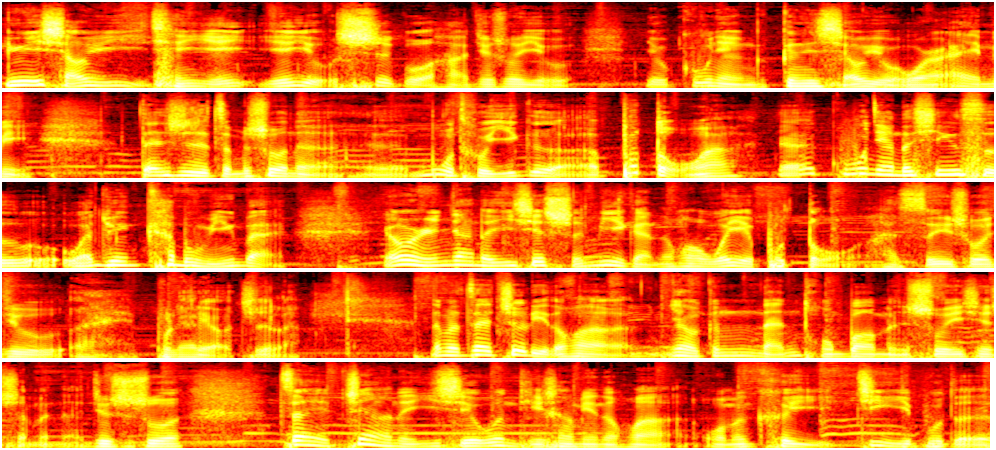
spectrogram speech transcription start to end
因为小雨以前也也有试过哈，就说有有姑娘跟小雨玩暧昧。但是怎么说呢？呃，木头一个不懂啊，呃，姑娘的心思完全看不明白，然后人家的一些神秘感的话，我也不懂，所以说就唉不了了之了。那么在这里的话，要跟男同胞们说一些什么呢？就是说，在这样的一些问题上面的话，我们可以进一步的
